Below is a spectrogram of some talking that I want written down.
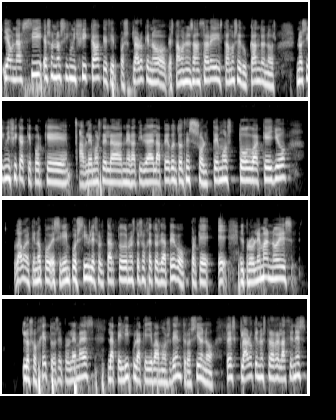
Y aún así, eso no significa, que decir, pues claro que no, estamos en Sansara y estamos educándonos. No significa que porque hablemos de la negatividad del apego, entonces soltemos todo aquello. Vamos, que no sería imposible soltar todos nuestros objetos de apego, porque eh, el problema no es los objetos, el problema es la película que llevamos dentro, ¿sí o no? Entonces, claro que nuestras relaciones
